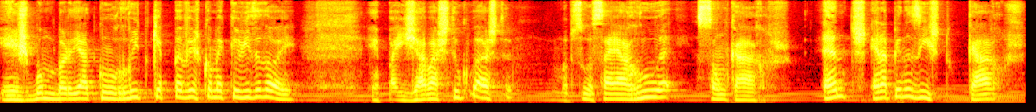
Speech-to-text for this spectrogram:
És bombardeado com o ruído que é para ver como é que a vida dói. Epá, e já basta o que basta. Uma pessoa sai à rua, são carros. Antes era apenas isto: carros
